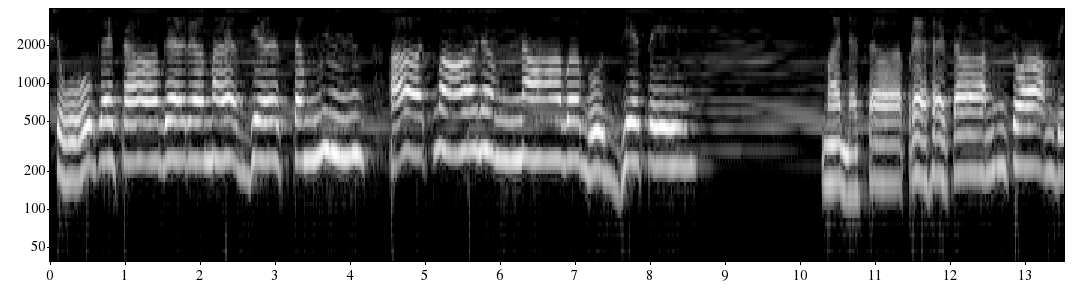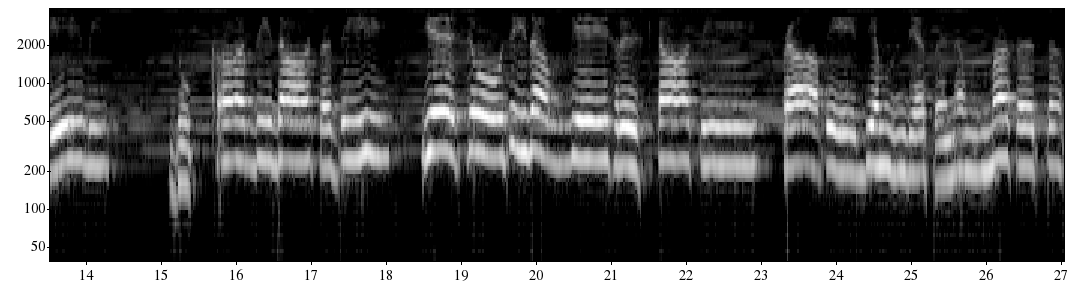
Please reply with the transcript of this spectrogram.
शोकसागरमध्यस्थम् आत्मानं नावबुध्यसे। मनसा प्रहसामि त्वां देवि दुःखार्दिदा सती यच्चोचिदव्ये हृष्टासि। प्रापेद्यं व्यसनं महत्।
